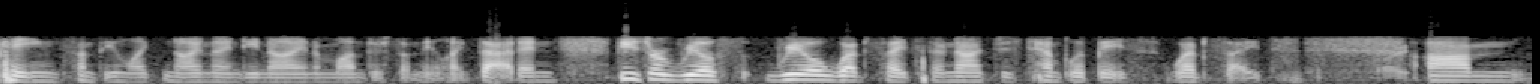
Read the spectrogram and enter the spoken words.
paying something like nine ninety nine a month or something like that. And these are real real websites. They're not just template based websites. Um,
